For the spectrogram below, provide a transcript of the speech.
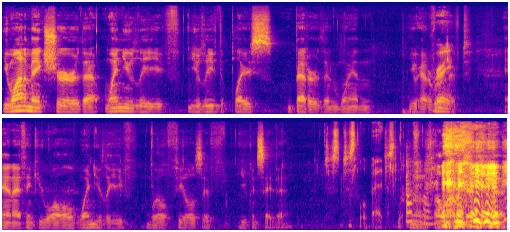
you want to make sure that when you leave, you leave the place better than when you had arrived. Right. And I think you all, when you leave, will feel as if you can say that. Just, just a little bit. Just a little. Mm, Hopefully. A lot of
